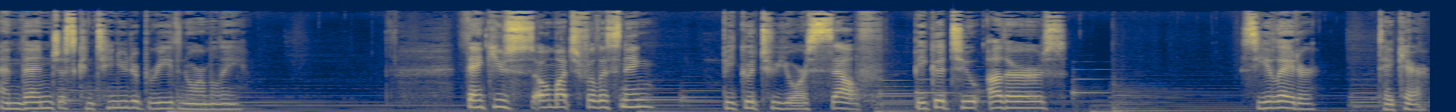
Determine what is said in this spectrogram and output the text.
And then just continue to breathe normally. Thank you so much for listening. Be good to yourself, be good to others. See you later. Take care.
